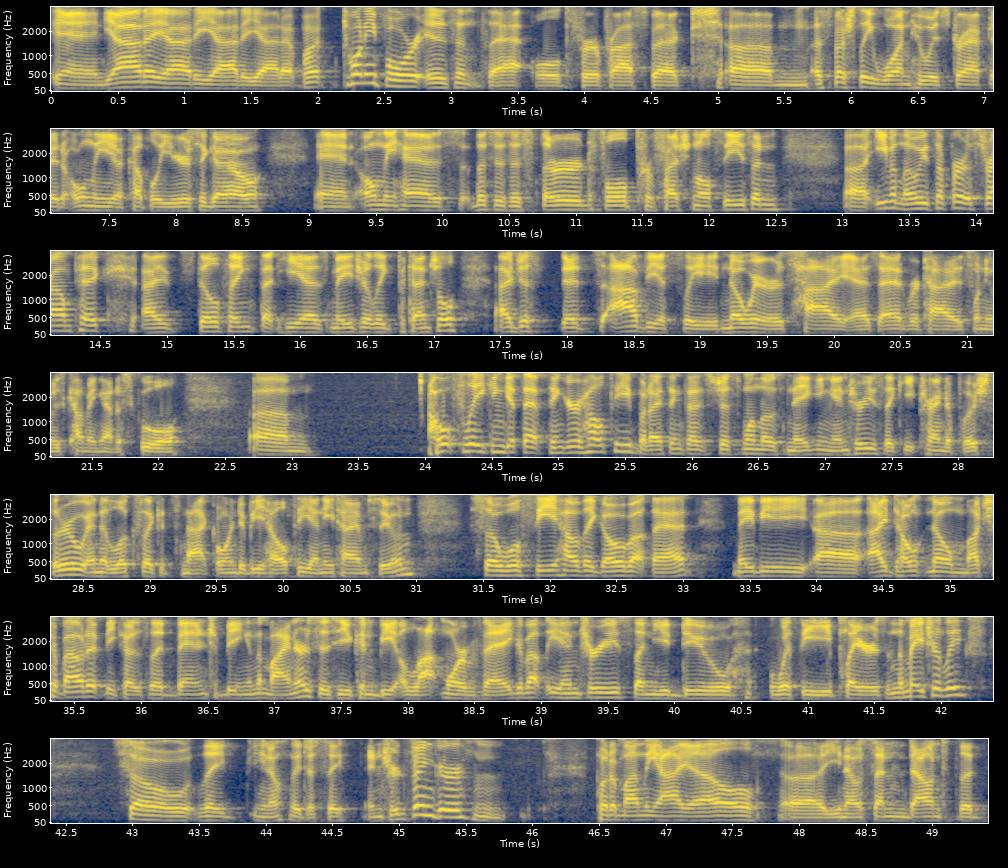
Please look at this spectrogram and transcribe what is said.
and yada, yada, yada, yada. But 24 isn't that old for a prospect, um, especially one who was drafted only a couple years ago and only has this is his third full professional season. Uh, even though he's a first round pick, I still think that he has major league potential. I just, it's obviously nowhere as high as advertised when he was coming out of school. Um, hopefully he can get that finger healthy, but I think that's just one of those nagging injuries they keep trying to push through, and it looks like it's not going to be healthy anytime soon. So we'll see how they go about that. Maybe uh, I don't know much about it because the advantage of being in the minors is you can be a lot more vague about the injuries than you do with the players in the major leagues. So they, you know, they just say injured finger and put him on the IL. Uh, you know, send him down to the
